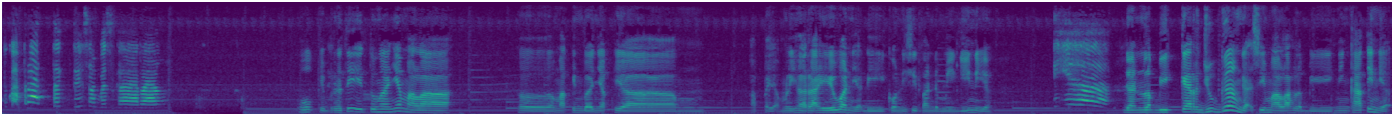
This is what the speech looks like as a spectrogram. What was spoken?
buka praktek deh sampai sekarang. Oke, berarti hitungannya malah eh, makin banyak yang apa ya melihara hewan ya di kondisi pandemi gini ya. iya. Dan lebih care juga nggak sih malah lebih ningkatin ya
